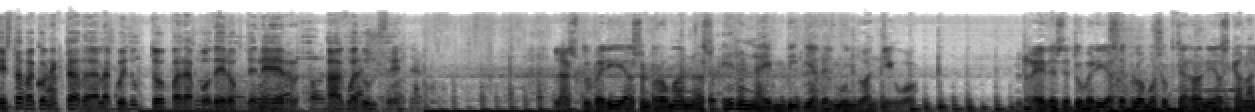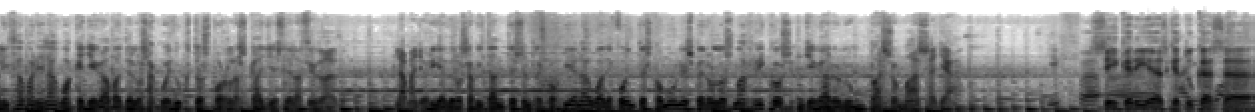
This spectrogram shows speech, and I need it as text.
estaba conectada al acueducto para poder obtener agua dulce. Las tuberías romanas eran la envidia del mundo antiguo. Redes de tuberías de plomo subterráneas canalizaban el agua que llegaba de los acueductos por las calles de la ciudad. La mayoría de los habitantes recogían agua de fuentes comunes, pero los más ricos llegaron un paso más allá. Si querías que tu casa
